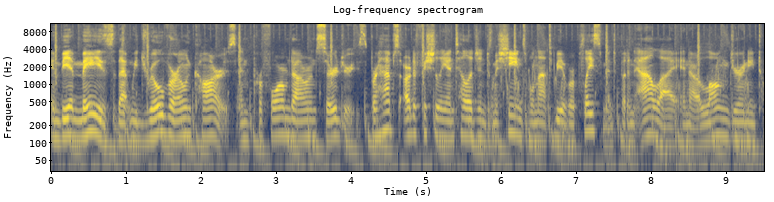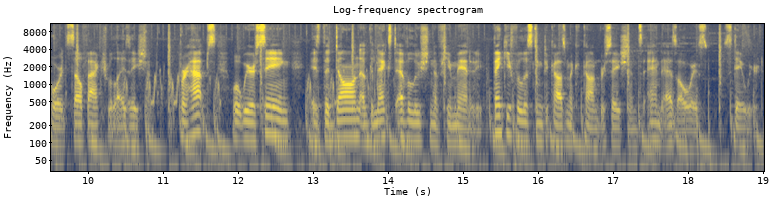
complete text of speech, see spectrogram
and be amazed that we drove our own cars and performed our own surgeries. Perhaps artificially intelligent machines will not be a replacement but an ally in our long journey towards self actualization. Perhaps what we are seeing is the dawn of the next evolution of humanity. Thank you for listening to Cosmic Conversations, and as always, stay weird.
